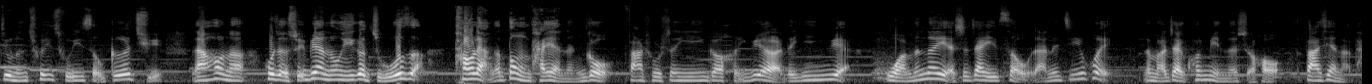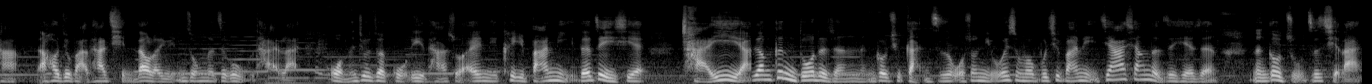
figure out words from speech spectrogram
就能吹出一首歌曲，然后呢，或者随便弄一个竹子，掏两个洞，它也能够发出声音，一个很悦耳的音乐。我们呢，也是在一次偶然的机会，那么在昆明的时候发现了他，然后就把他请到了云中的这个舞台来。我们就在鼓励他说：“哎，你可以把你的这些。”才艺啊，让更多的人能够去感知。我说你为什么不去把你家乡的这些人能够组织起来？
